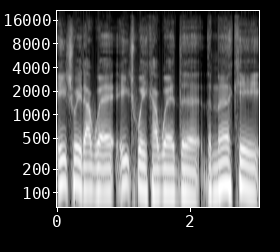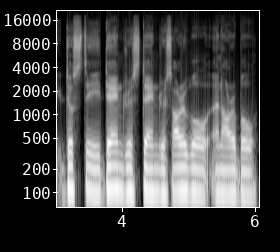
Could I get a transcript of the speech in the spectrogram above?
each week I wear each week I wear the the murky, dusty, dangerous, dangerous, horrible, and horrible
